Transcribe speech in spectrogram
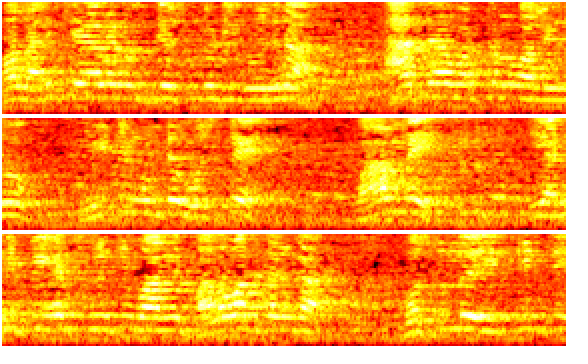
వాళ్ళు అరిచేయాలనే ఉద్దేశంతో ఈ రోజున ఆశా వర్కర్లు వాళ్ళు ఏదో మీటింగ్ ఉంటే వస్తే వాళ్ళని ఈ అన్ని పిహెచ్ నుంచి వాళ్ళని బలవంతంగా బస్సుల్లో ఎక్కించి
